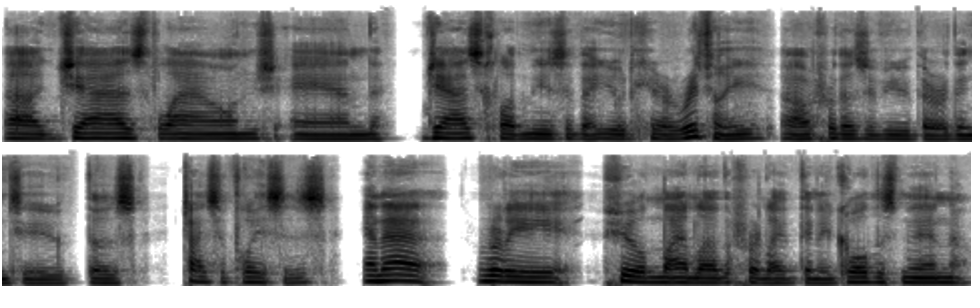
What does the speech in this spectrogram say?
uh, jazz lounge and jazz club music that you would hear originally. Uh, for those of you that are into those types of places. And that really fueled my love for like Benny Goldsman,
